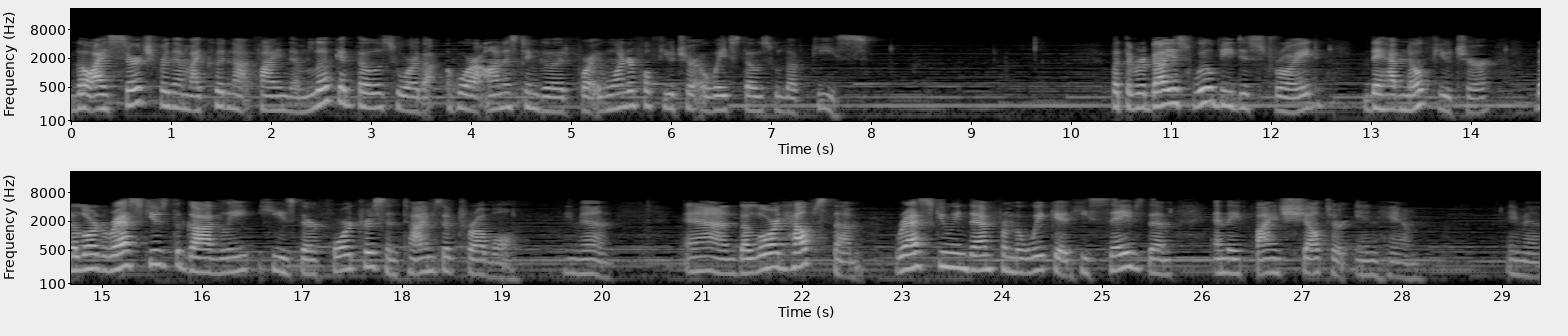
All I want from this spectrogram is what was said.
Though I searched for them, I could not find them. Look at those who are the, who are honest and good, for a wonderful future awaits those who love peace. But the rebellious will be destroyed. They have no future. The Lord rescues the godly. He's their fortress in times of trouble. Amen. And the Lord helps them, rescuing them from the wicked. He saves them, and they find shelter in Him. Amen.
